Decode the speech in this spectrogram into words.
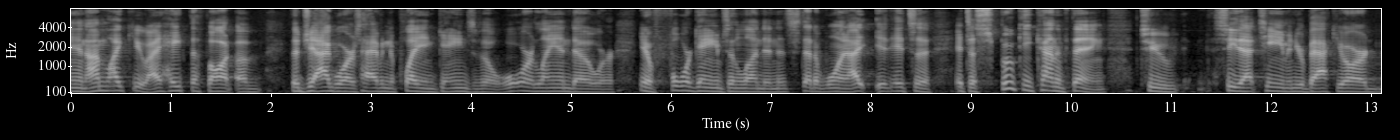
and I'm like you, I hate the thought of the Jaguars having to play in Gainesville or Orlando or, you know, four games in London instead of one. I, it, it's, a, it's a spooky kind of thing to see that team in your backyard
